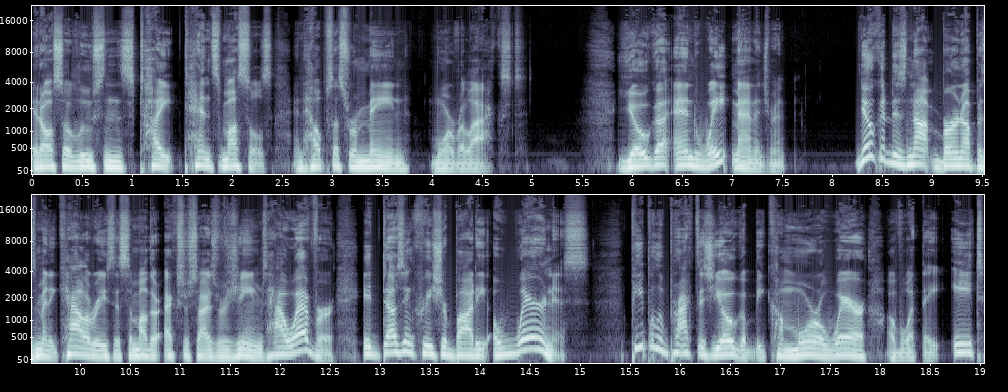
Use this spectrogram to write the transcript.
It also loosens tight, tense muscles and helps us remain more relaxed. Yoga and weight management. Yoga does not burn up as many calories as some other exercise regimes. However, it does increase your body awareness. People who practice yoga become more aware of what they eat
